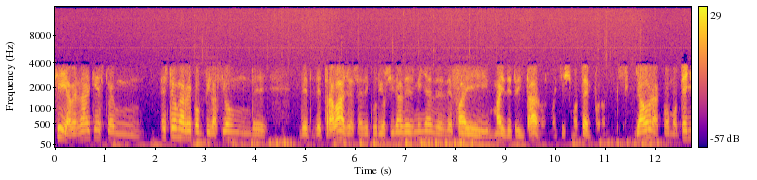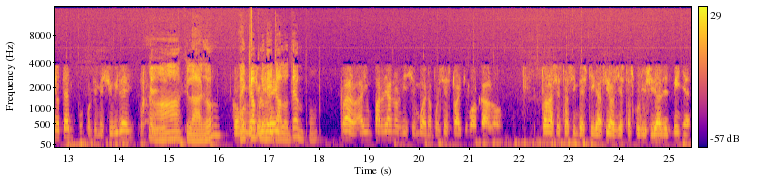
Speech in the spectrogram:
Sí, a verdade é que isto é un isto é unha recompilación de, de, de traballos e de curiosidades miñas desde fai máis de 30 anos, moitísimo tempo, non? E agora, como teño tempo, porque me xubilei... Pues, ah, claro, hai que aproveitar o tempo. Claro, hai un par de anos dixen, bueno, pois pues isto hai que volcalo todas estas investigacións e estas curiosidades miñas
